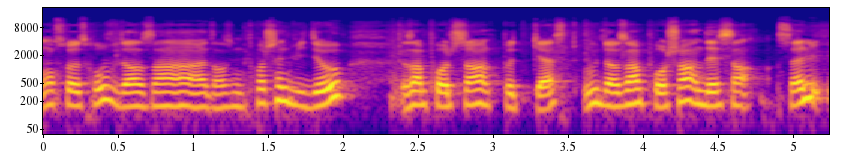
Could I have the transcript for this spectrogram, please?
on se retrouve dans, un, dans une prochaine vidéo, dans un prochain podcast ou dans un prochain dessin. Salut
